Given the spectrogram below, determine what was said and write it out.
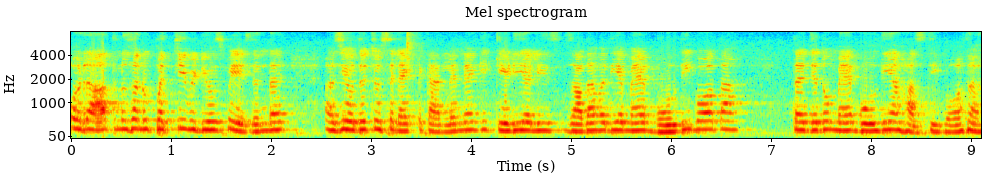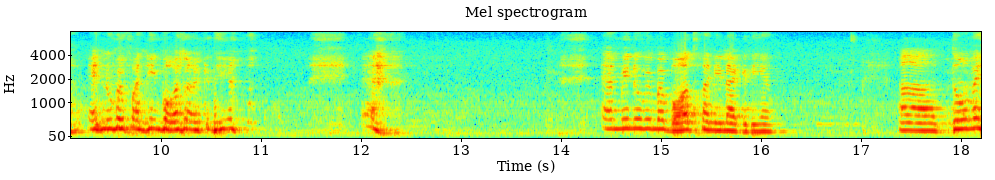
ਉਹ ਰਾਤ ਨੂੰ ਸਾਨੂੰ 25 ਵੀਡੀਓਜ਼ ਭੇਜ ਦਿੰਦਾ ਹੈ। ਅਸੀਂ ਉਹਦੇ ਚੋਂ ਸਿਲੈਕਟ ਕਰ ਲੈਂਦੇ ਹਾਂ ਕਿ ਕਿਹੜੀ ਵਾਲੀ ਜ਼ਿਆਦਾ ਵਧੀਆ, ਮੈਂ ਬੋਲਦੀ ਬਹੁਤ ਆ ਤਾਂ ਜਦੋਂ ਮੈਂ ਬੋਲਦੀ ਆ ਹੱਸਦੀ ਬਹੁਤ ਆ ਇਹਨੂੰ ਮੈਂ ਫਨੀ ਬਹੁਤ ਲੱਗਦੀ ਆ ਐਮੀ ਨੂੰ ਵੀ ਮੈਂ ਬਹੁਤ ਫਨੀ ਲੱਗਦੀ ਆ ਦੋਵੇਂ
